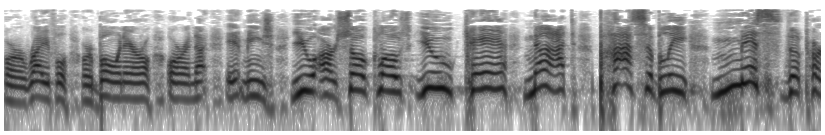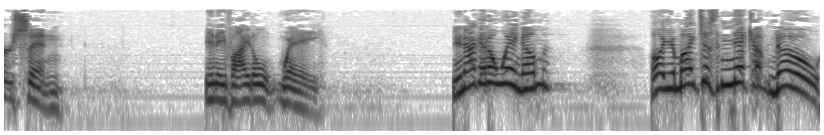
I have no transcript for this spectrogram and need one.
or a rifle or a bow and arrow or a nut. It means you are so close you cannot possibly miss the person in a vital way. You're not going to wing them. Oh, you might just nick them. No.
